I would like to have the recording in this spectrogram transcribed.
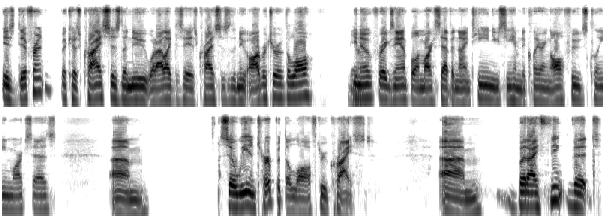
is different because Christ is the new, what I like to say is Christ is the new arbiter of the law. Yeah. You know, for example, in Mark 7 19, you see him declaring all foods clean, Mark says. Um, so we interpret the law through Christ. Um, but I think that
